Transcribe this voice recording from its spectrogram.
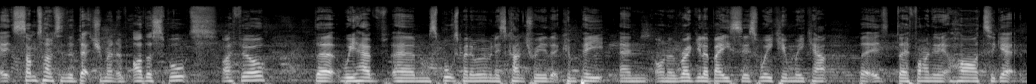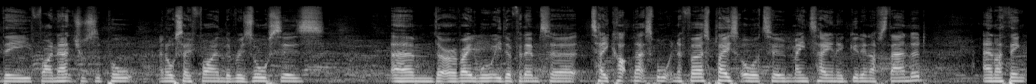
it's sometimes to the detriment of other sports, I feel that we have um, sportsmen and women in this country that compete and on a regular basis, week in, week out, but they're finding it hard to get the financial support and also find the resources um, that are available either for them to take up that sport in the first place or to maintain a good enough standard. And I think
